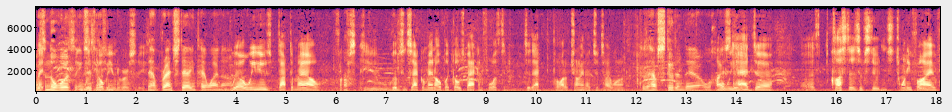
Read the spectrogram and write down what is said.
with Nova's with institution. Nova University. They have branch there in Taiwan now. Well, we use Dr. Mao, from, Uh-huh. he lives in Sacramento, but goes back and forth to, to that part of China, to Taiwan. Do they have students there or high Well, we had uh, uh, clusters of students, 25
